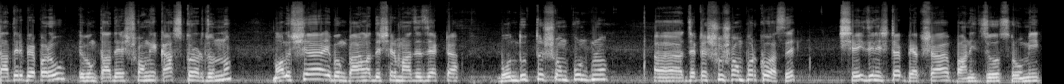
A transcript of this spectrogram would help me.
তাদের ব্যাপারেও এবং তাদের সঙ্গে কাজ করার জন্য মালয়েশিয়া এবং বাংলাদেশের মাঝে যে একটা বন্ধুত্ব সম্পূর্ণ যে একটা সুসম্পর্ক আছে, সেই জিনিসটা ব্যবসা, বাণিজ্য, শ্রমিক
